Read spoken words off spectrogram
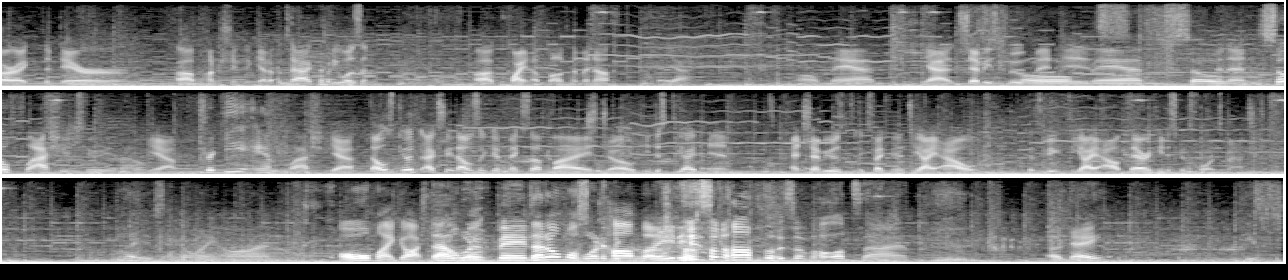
or like the dair uh, punishing the get up attack, but he wasn't uh, quite above him enough. Yeah. Oh man. Yeah, Chevy's movement oh is. man, so and then- so flashy too. You know. Yeah, Tricky and flashy. yeah, that was good. Actually, that was a good mix-up by Joe. He just DI'd in, and Chevy was expecting to DI out because if you DI out there, he just gets forward smashed. What is going on? Oh my gosh, That, that, would have been that almost one combo. of the greatest combos of all time. Okay. He's,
